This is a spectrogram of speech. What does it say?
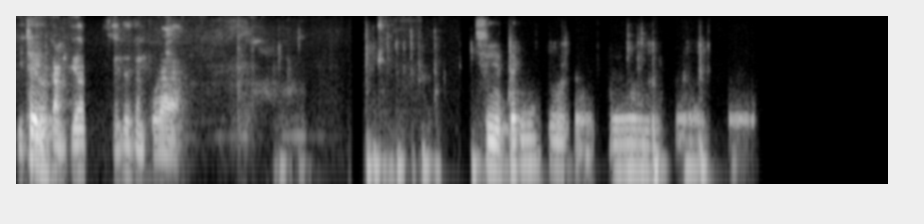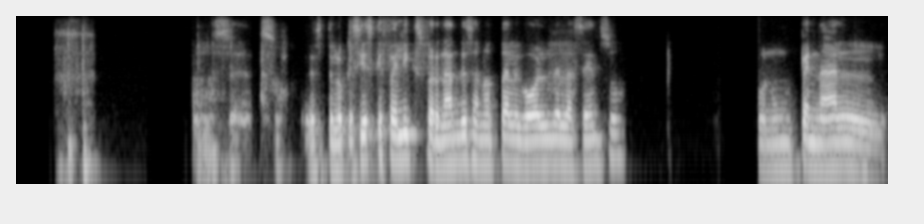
Y sí. quedó campeón esta temporada. Sí, técnico. Este, lo que sí es que Félix Fernández anota el gol del ascenso con un penal,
